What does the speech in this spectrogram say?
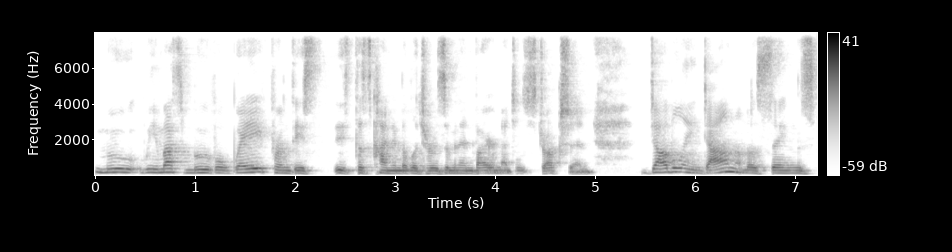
move. We must move away from these, these this kind of militarism and environmental destruction. Doubling down on those things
